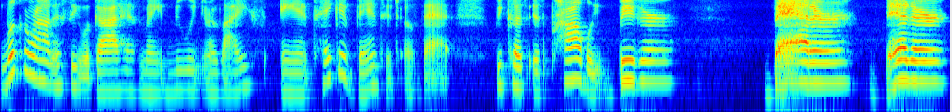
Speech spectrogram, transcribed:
Look around and see what God has made new in your life, and take advantage of that because it's probably bigger, badder, better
